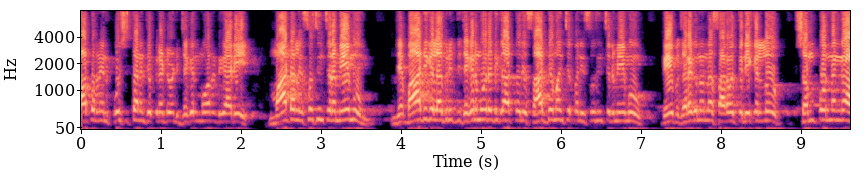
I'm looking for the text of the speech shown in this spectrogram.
పాత్ర నేను పోషిస్తానని చెప్పినటువంటి జగన్మోహన్ రెడ్డి గారి మాటలు విశ్వసించిన మేము బాధికల అభివృద్ధి జగన్మోహన్ రెడ్డి గారితో సాధ్యమని చెప్పని విశ్వసించిన మేము రేపు జరగనున్న సార్వత్రిక సంపూర్ణంగా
